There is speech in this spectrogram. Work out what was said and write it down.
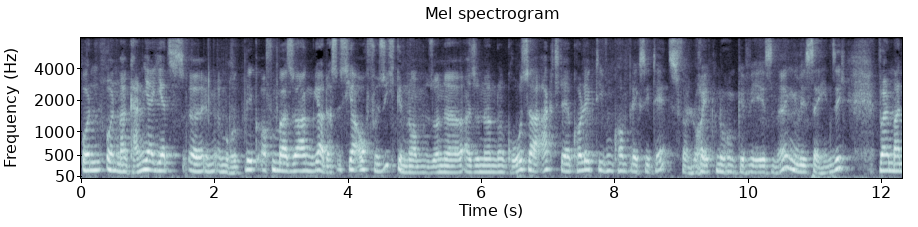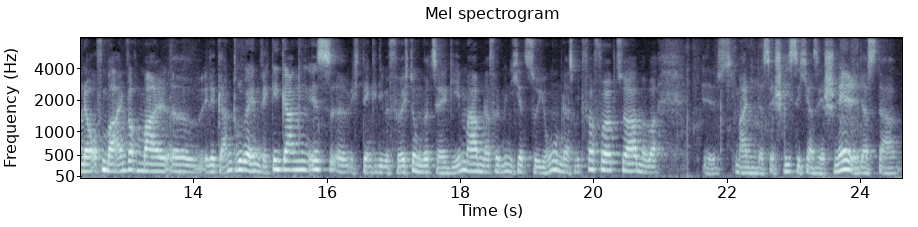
Und, und man kann ja jetzt äh, im, im Rückblick offenbar sagen, ja, das ist ja auch für sich genommen so eine, also ein großer Akt der kollektiven Komplexitätsverleugnung gewesen, ne, in gewisser Hinsicht, weil man da offenbar einfach mal äh, elegant drüber hinweggegangen ist. Äh, ich denke, die Befürchtung wird es ja ergeben haben, dafür bin ich jetzt zu jung, um das mitverfolgt zu haben, aber ich meine, das erschließt sich ja sehr schnell, dass da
